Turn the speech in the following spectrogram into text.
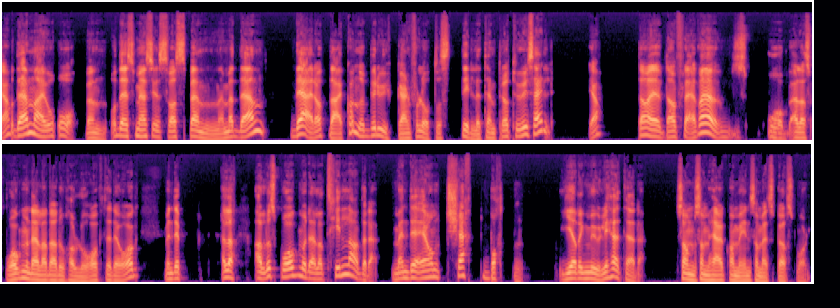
Ja. Og den er jo åpen. Og det som jeg syns var spennende med den, det er at der kan jo brukeren få lov til å stille temperatur selv. Ja. Det er, det er flere eller språkmodeller der du har lov til det òg. Men det Eller alle språkmodeller tillater det, men det er om chatboten gir deg mulighet til det, som, som her kommer inn som et spørsmål.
